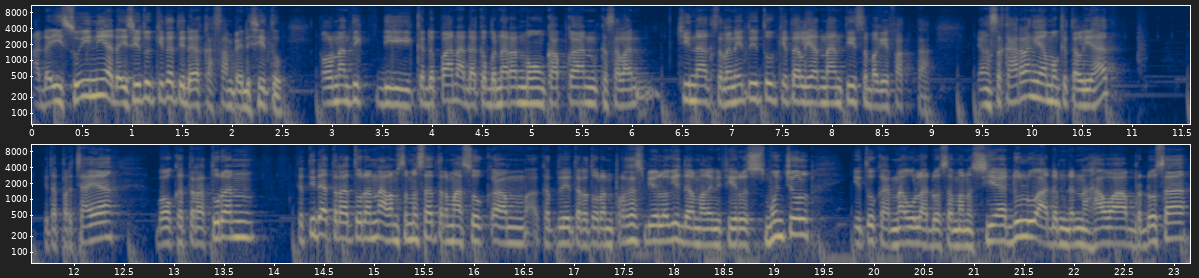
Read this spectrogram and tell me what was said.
Ada isu ini, ada isu itu, kita tidak sampai di situ. Kalau nanti di ke depan ada kebenaran mengungkapkan kesalahan Cina, kesalahan itu, itu kita lihat nanti sebagai fakta. Yang sekarang yang mau kita lihat, kita percaya bahwa keteraturan ketidakteraturan alam semesta termasuk um, ketidakteraturan proses biologis dalam hal ini virus muncul itu karena ulah dosa manusia dulu Adam dan Hawa berdosa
